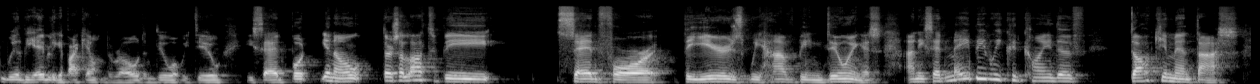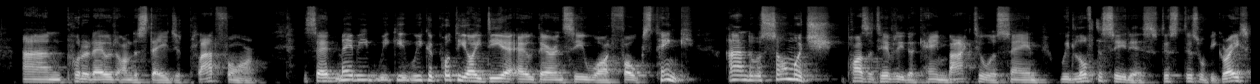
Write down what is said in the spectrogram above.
we'll be able to get back out on the road and do what we do he said. But you know there's a lot to be said for the years we have been doing it. And he said maybe we could kind of document that and put it out on the staged platform. He said maybe we could, we could put the idea out there and see what folks think and there was so much positivity that came back to us saying, we'd love to see this. This this would be great.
